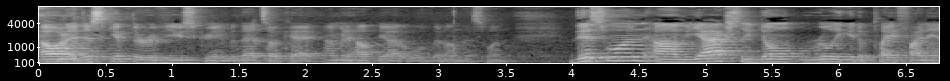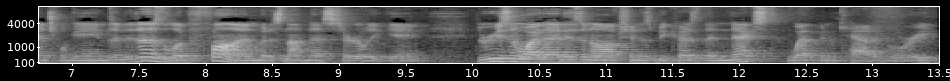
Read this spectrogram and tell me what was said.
Oh, and I just skipped the review screen, but that's okay. I'm going to help you out a little bit on this one. This one, um, you actually don't really get to play financial games, and it does look fun, but it's not necessarily a game. The reason why that is an option is because the next weapon category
